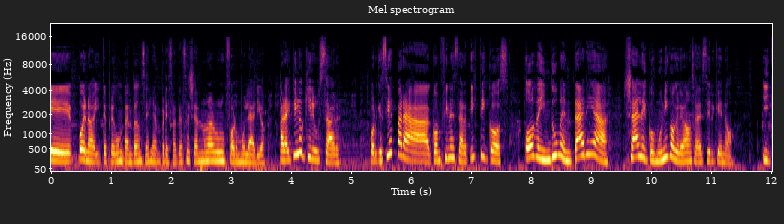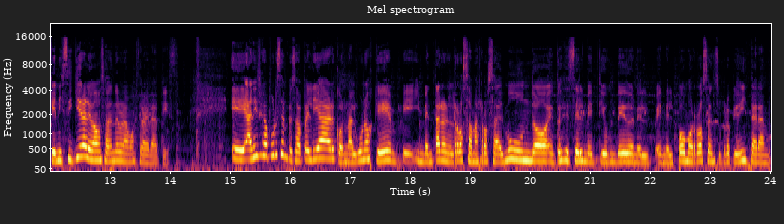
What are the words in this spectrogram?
Eh, bueno, y te pregunta entonces la empresa, te hace llenar un formulario. ¿Para qué lo quiere usar? Porque si es para con fines artísticos o de indumentaria, ya le comunico que le vamos a decir que no. Y que ni siquiera le vamos a vender una muestra gratis. Eh, Anish Kapoor se empezó a pelear con algunos que eh, inventaron el rosa más rosa del mundo. Entonces él metió un dedo en el, en el pomo rosa en su propio Instagram,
